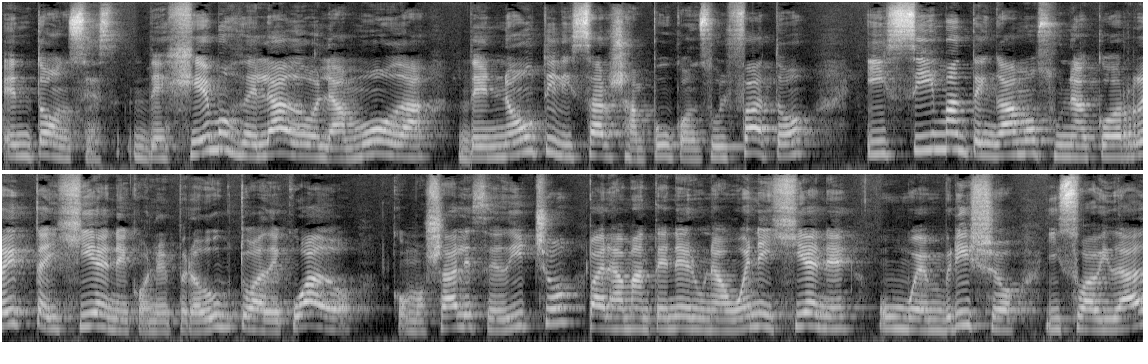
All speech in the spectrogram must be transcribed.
Entonces, dejemos de lado la moda de no utilizar shampoo con sulfato y sí mantengamos una correcta higiene con el producto adecuado como ya les he dicho, para mantener una buena higiene, un buen brillo y suavidad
